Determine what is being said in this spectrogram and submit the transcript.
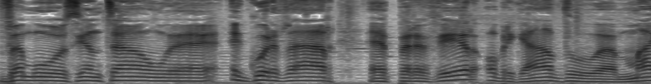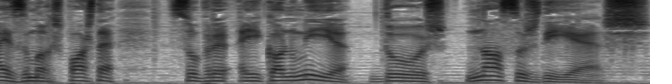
Vamos então eh, aguardar eh, para ver. Obrigado a mais uma resposta sobre a economia dos nossos dias.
